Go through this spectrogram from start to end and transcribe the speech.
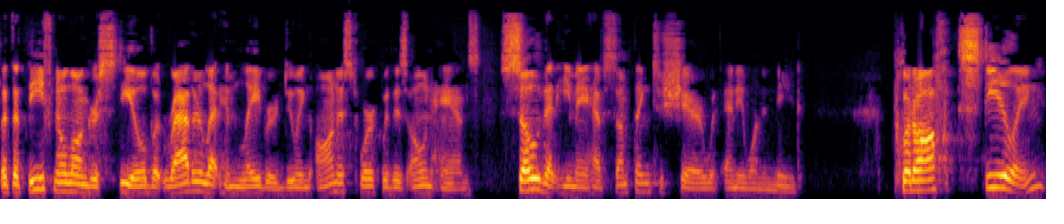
Let the thief no longer steal, but rather let him labor, doing honest work with his own hands, so that he may have something to share with anyone in need. Put off stealing,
